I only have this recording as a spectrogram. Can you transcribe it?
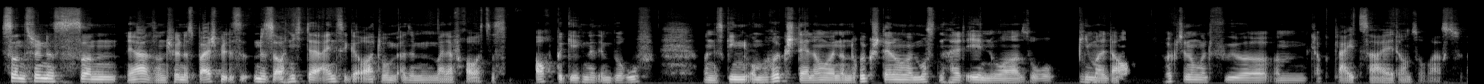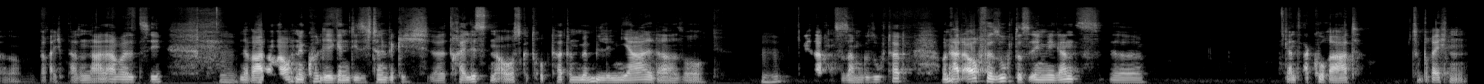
so ein schönes, so ein, ja, so ein schönes Beispiel. und das ist auch nicht der einzige Ort, wo, also meiner Frau ist das auch begegnet im Beruf. Und es ging um Rückstellungen und Rückstellungen mussten halt eh nur so Pi mal Daumen. Rückstellungen für, ähm, ich glaube, Gleitzeit und sowas. Also Im Bereich Personal arbeitet sie. Mhm. Da war dann auch eine Kollegin, die sich dann wirklich äh, drei Listen ausgedruckt hat und mit dem Lineal da so mhm. die Sachen zusammengesucht hat. Und hat auch versucht, das irgendwie ganz, äh, ganz akkurat zu brechen.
